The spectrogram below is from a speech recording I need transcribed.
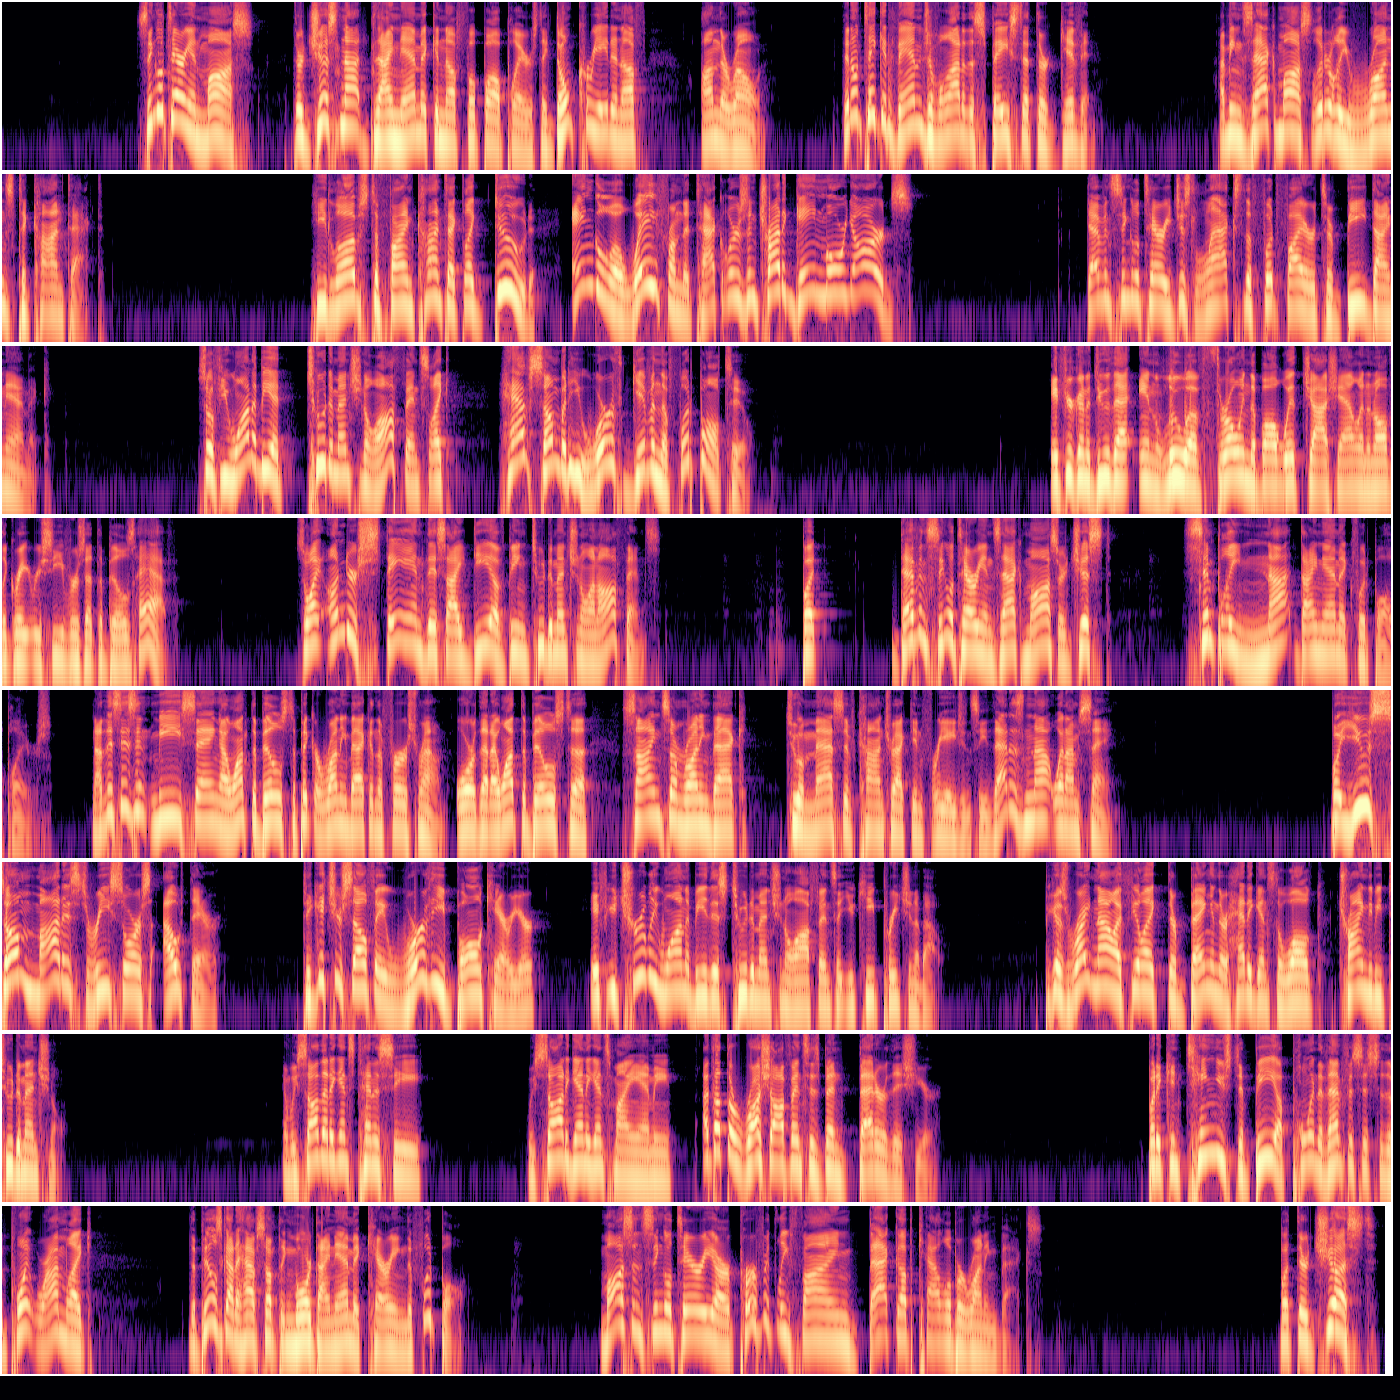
Singletary and Moss, they're just not dynamic enough football players. They don't create enough on their own. They don't take advantage of a lot of the space that they're given. I mean, Zach Moss literally runs to contact. He loves to find contact. Like, dude, angle away from the tacklers and try to gain more yards. Devin Singletary just lacks the foot fire to be dynamic. So if you want to be a two dimensional offense, like, have somebody worth giving the football to. if you're going to do that in lieu of throwing the ball with Josh Allen and all the great receivers that the Bills have. So I understand this idea of being two dimensional on offense. But Devin Singletary and Zach Moss are just simply not dynamic football players. Now, this isn't me saying I want the Bills to pick a running back in the first round or that I want the Bills to sign some running back to a massive contract in free agency. That is not what I'm saying. But use some modest resource out there to get yourself a worthy ball carrier if you truly want to be this two dimensional offense that you keep preaching about. Because right now, I feel like they're banging their head against the wall trying to be two dimensional. And we saw that against Tennessee. We saw it again against Miami. I thought the rush offense has been better this year. But it continues to be a point of emphasis to the point where I'm like, the Bills got to have something more dynamic carrying the football. Moss and Singletary are perfectly fine backup caliber running backs. But they're just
